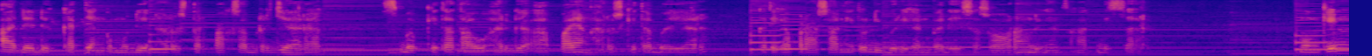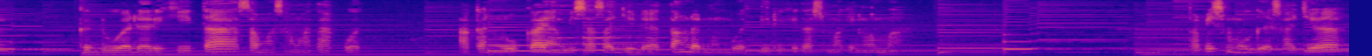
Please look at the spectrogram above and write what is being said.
Ada dekat yang kemudian harus terpaksa berjarak sebab kita tahu harga apa yang harus kita bayar ketika perasaan itu diberikan pada seseorang dengan sangat besar. Mungkin kedua dari kita sama-sama takut akan luka yang bisa saja datang dan membuat diri kita semakin lemah. Tapi semoga saja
